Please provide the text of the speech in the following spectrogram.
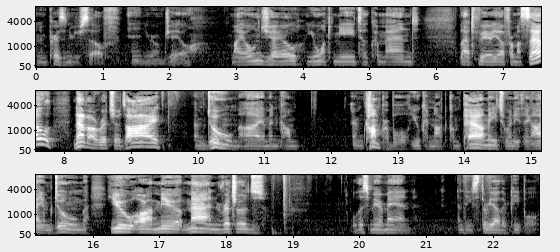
and imprison yourself in your own jail. My own jail? You want me to command Latveria from a cell? Never, Richards. I am Doom. I am incom- incomparable. You cannot compare me to anything. I am Doom. You are a mere man, Richards. Well, this mere man and these three other people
